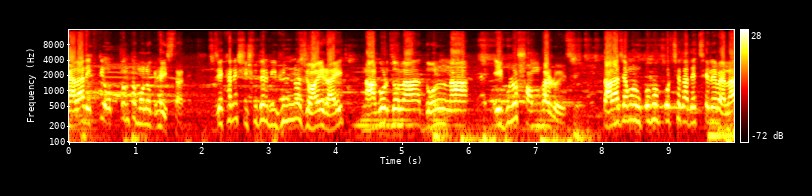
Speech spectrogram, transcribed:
মেলার একটি অত্যন্ত মনোগ্রাহী স্থান, যেখানে শিশুদের বিভিন্ন জয় রাইড, নাগরদোলা, দোলনা এগুলো সম্ভার রয়েছে। তারা যেমন উপভোগ করছে তাদের ছেলেবেলা,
